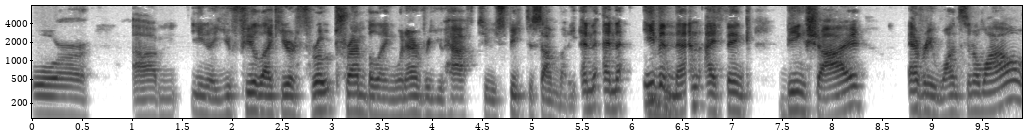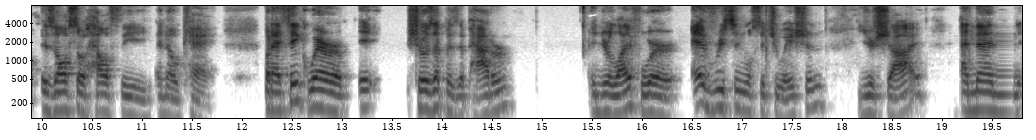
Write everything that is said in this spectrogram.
or um, you know you feel like your throat trembling whenever you have to speak to somebody and and even mm-hmm. then i think being shy every once in a while is also healthy and okay but i think where it shows up as a pattern in your life where every single situation you're shy and then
